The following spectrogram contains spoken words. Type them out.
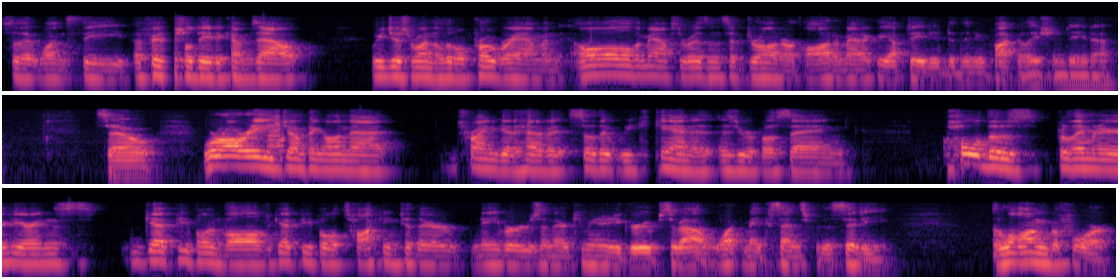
so that once the official data comes out, we just run a little program and all the maps the residents have drawn are automatically updated to the new population data. So we're already jumping on that, trying to get ahead of it so that we can, as you were both saying, hold those preliminary hearings, get people involved, get people talking to their neighbors and their community groups about what makes sense for the city long before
